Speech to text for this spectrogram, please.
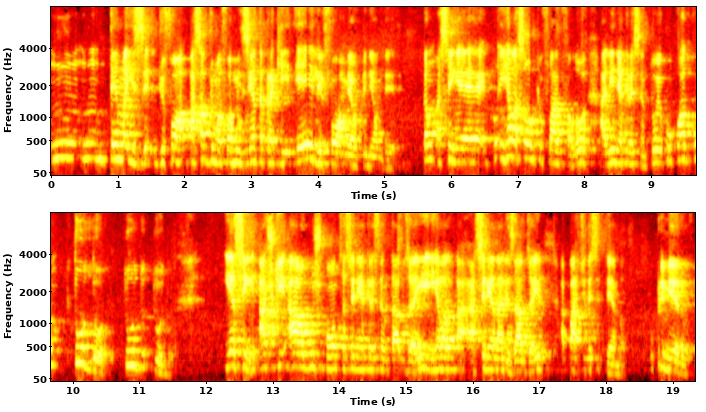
um, um tema de forma, passado de uma forma isenta para que ele forme a opinião dele. Então, assim, é, em relação ao que o Flávio falou, a Aline acrescentou, eu concordo com tudo, tudo, tudo. E assim, acho que há alguns pontos a serem acrescentados aí, a, a serem analisados aí a partir desse tema. O primeiro,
